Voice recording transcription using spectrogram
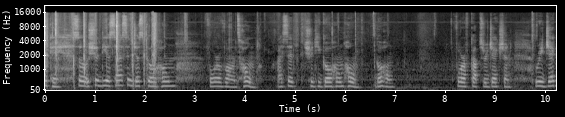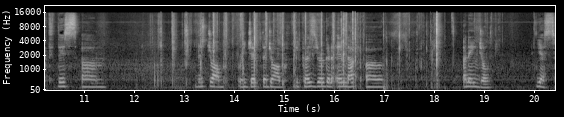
Okay, so should the assassin just go home? Four of Wands, home. I said, should he go home? Home. Go home. Four of Cups, rejection. Reject this, um, this job. Reject the job because you're going to end up uh, an angel. Yes.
